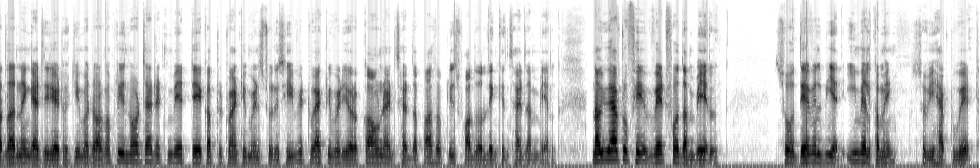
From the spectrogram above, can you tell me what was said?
learning at the rate of gmail.com please note that it may take up to 20 minutes to receive it. To activate your account and set the password please follow the link inside the mail. Now you have to wait for the mail. So there will be an email coming. So we have to wait.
